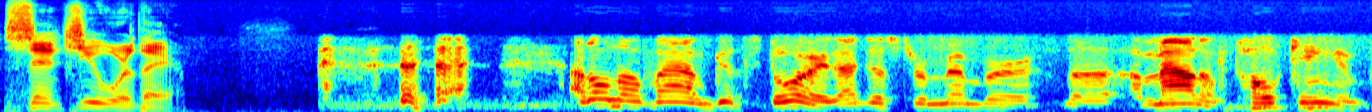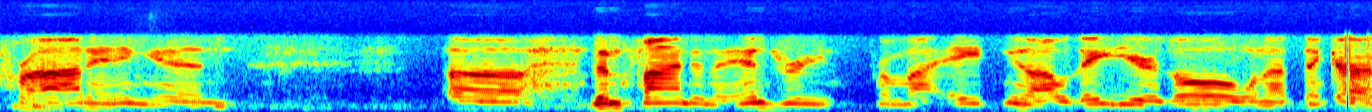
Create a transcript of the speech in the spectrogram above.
since you were there? I don't know if I have good stories. I just remember the amount of poking and prodding and uh, them finding an injury from my eight. You know, I was eight years old when I think I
